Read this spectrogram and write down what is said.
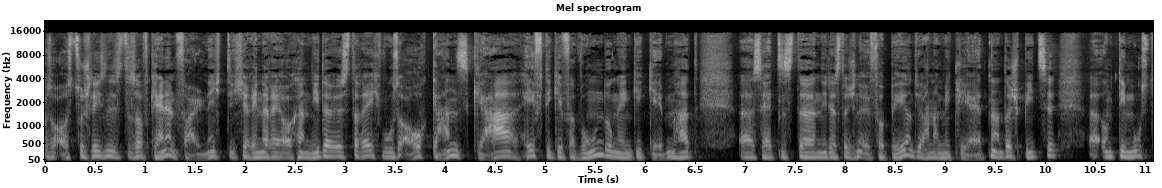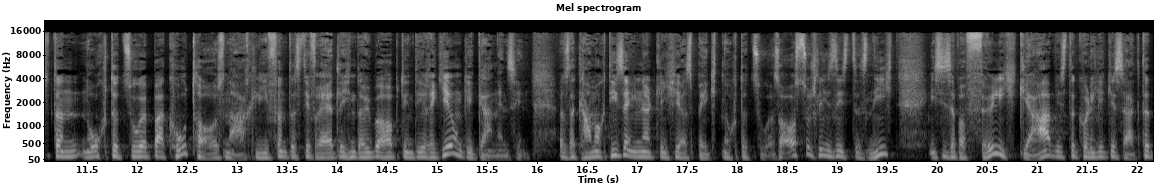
Also auszuschließen ist das auf keinen Fall, nicht? Ich erinnere auch an Niederösterreich, wo es auch ganz klar heftige Verwundungen gegeben hat äh, seitens der niederösterreichischen ÖVP und Johanna Mikl-Leitner an der Spitze. Äh, und die musste dann noch dazu ein paar Kothaus nachliefern, dass die Freiheitlichen da überhaupt in die Regierung gegangen sind. Also da kam auch dieser inhaltliche Aspekt noch dazu. Also auszuschließen ist das nicht. Es ist aber völlig klar, wie es der Kollege gesagt hat,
